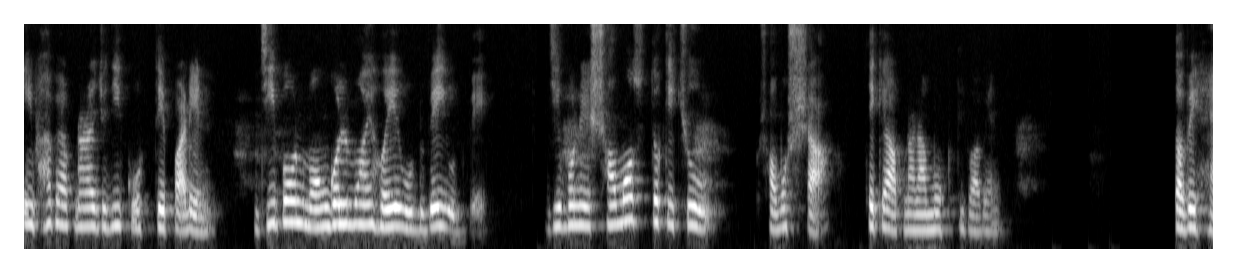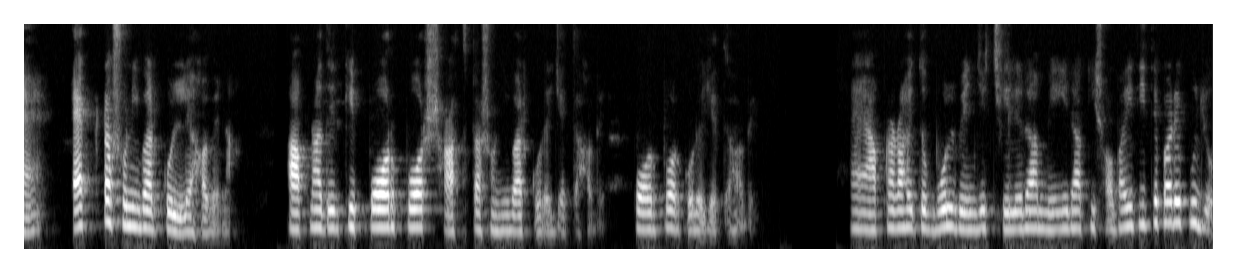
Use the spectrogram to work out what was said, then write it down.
এইভাবে আপনারা যদি করতে পারেন, জীবন মঙ্গলময় হয়ে উঠবেই উঠবে। জীবনের সমস্ত কিছু সমস্যা থেকে আপনারা মুক্তি পাবেন। তবে হ্যাঁ একটা শনিবার করলে হবে না। আপনাদেরকে পর পর সাতটা শনিবার করে যেতে হবে পর পর করে যেতে হবে। হ্যাঁ আপনারা হয়তো বলবেন যে ছেলেরা, মেয়েরা কি সবাই দিতে পারে পুজো?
